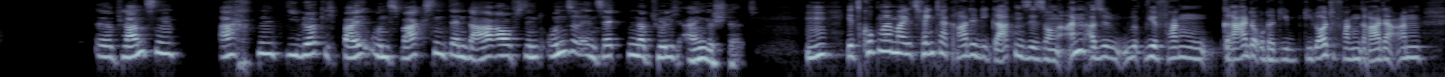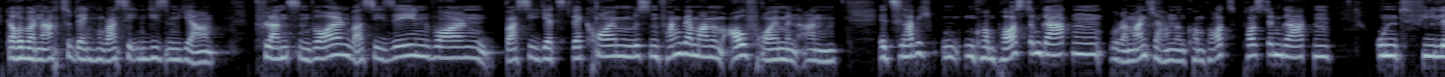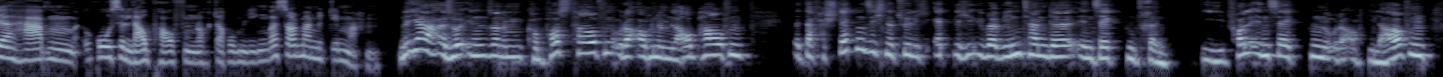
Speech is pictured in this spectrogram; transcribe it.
äh, Pflanzen achten, die wirklich bei uns wachsen, denn darauf sind unsere Insekten natürlich eingestellt. Mhm. Jetzt gucken wir mal, jetzt fängt ja gerade die Gartensaison an. Also wir fangen gerade oder die, die Leute fangen gerade an, darüber nachzudenken, was sie in diesem Jahr pflanzen wollen, was sie sehen wollen, was sie jetzt wegräumen müssen. Fangen wir mal mit dem Aufräumen an. Jetzt habe ich einen Kompost im Garten oder manche haben einen Kompost im Garten und viele haben große Laubhaufen noch darum liegen. Was soll man mit dem machen? Naja, also in so einem Komposthaufen oder auch in einem Laubhaufen da verstecken sich natürlich etliche überwinternde Insekten drin. Die Vollinsekten oder auch die Larven.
